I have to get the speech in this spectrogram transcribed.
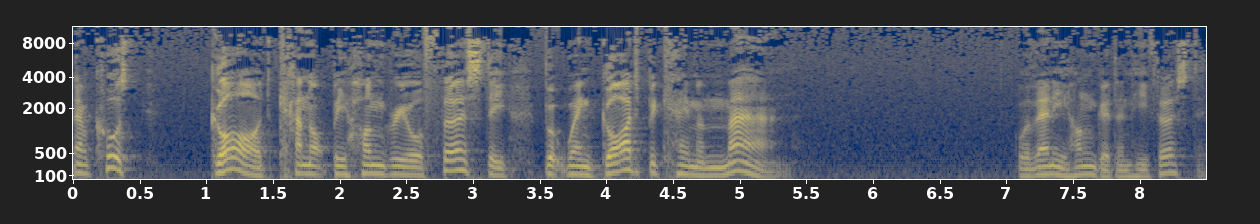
Now, of course, God cannot be hungry or thirsty, but when God became a man, well, then he hungered and he thirsted.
